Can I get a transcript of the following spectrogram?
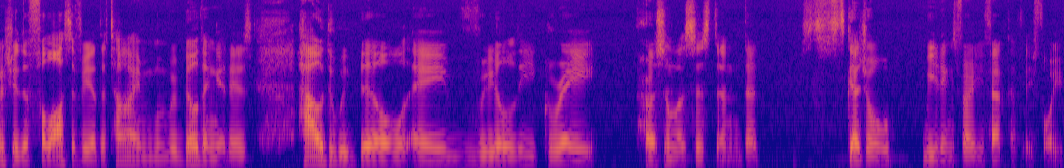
actually the philosophy at the time when we're building it is, how do we build a really great personal assistant that schedule meetings very effectively for you?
